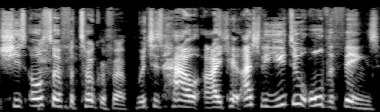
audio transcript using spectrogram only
she's also a photographer, which is how I came. Actually, you do all the things.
